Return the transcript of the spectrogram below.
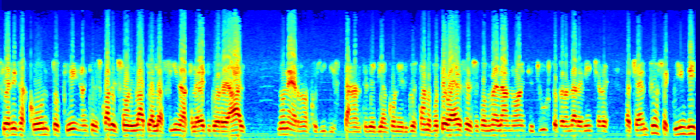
si è resa conto che anche le squadre che sono arrivate alla fine, Atletico, Real, non erano così distanti dei bianconeri. Quest'anno poteva essere secondo me l'anno anche giusto per andare a vincere la Champions e quindi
